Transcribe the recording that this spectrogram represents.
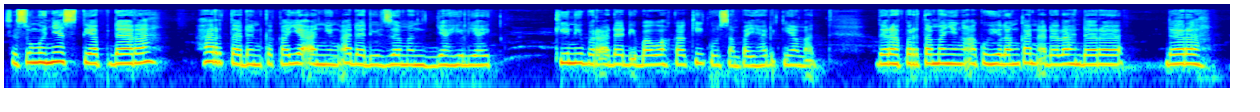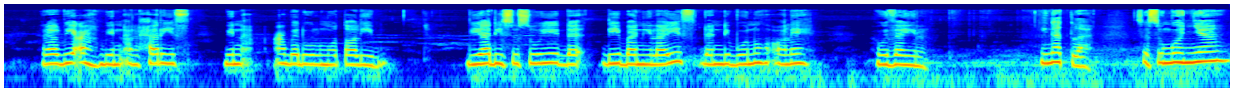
sesungguhnya setiap darah, harta dan kekayaan yang ada di zaman jahiliyah kini berada di bawah kakiku sampai hari kiamat. Darah pertama yang aku hilangkan adalah darah darah Rabi'ah bin Al-Harith bin Abdul Muttalib. Dia disusui di Bani Laif dan dibunuh oleh Hudzail. Ingatlah, sesungguhnya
